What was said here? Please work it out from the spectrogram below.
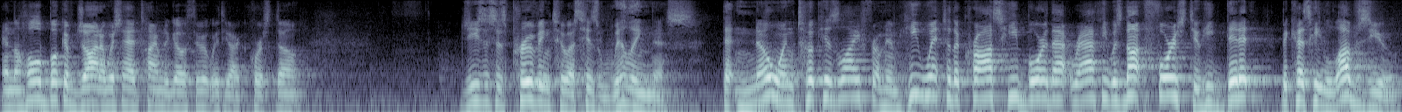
And the whole book of John, I wish I had time to go through it with you, I of course don't. Jesus is proving to us his willingness that no one took his life from him. He went to the cross, he bore that wrath. He was not forced to, he did it because he loves you.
